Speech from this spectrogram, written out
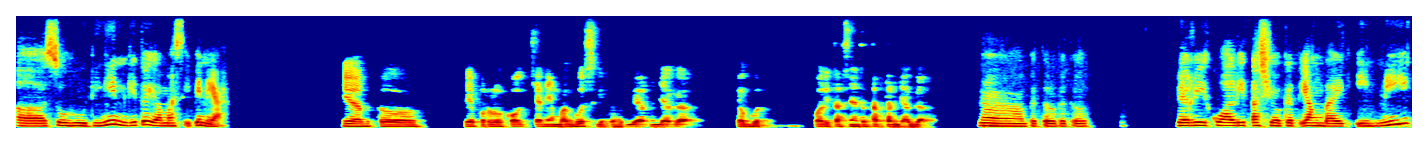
uh, suhu dingin gitu ya Mas Ipin ya? Iya betul. Dia perlu cold chain yang bagus gitu biar menjaga yogurt kualitasnya tetap terjaga. Nah betul betul. Dari kualitas yogurt yang baik ini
